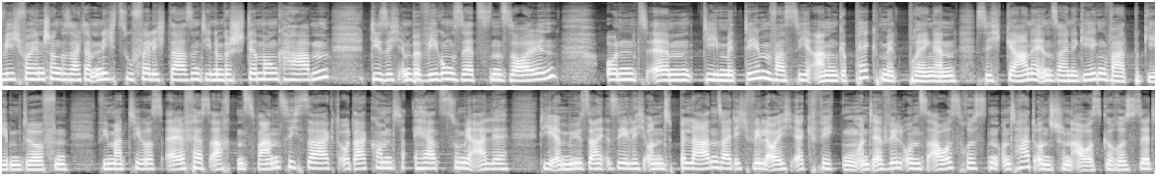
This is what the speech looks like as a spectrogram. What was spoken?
wie ich vorhin schon gesagt habe, nicht zufällig da sind, die eine Bestimmung haben, die sich in Bewegung setzen sollen und ähm, die mit dem, was sie an Gepäck mitbringen, sich gerne in seine Gegenwart begeben dürfen. Wie Matthäus 11, Vers 28 sagt, oder kommt Herz zu mir alle, die ihr mühselig und beladen seid, ich will euch erquicken. Und er will uns ausrüsten und hat uns schon ausgerüstet,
